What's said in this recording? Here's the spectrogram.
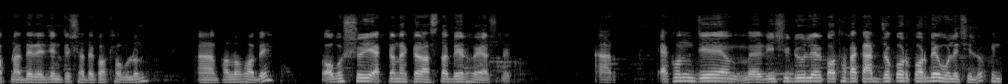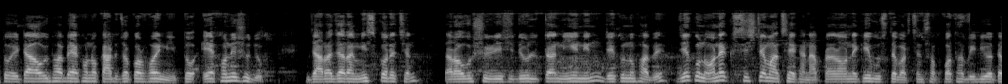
আপনাদের এজেন্টের সাথে কথা বলুন ভালোভাবে। অবশ্যই একটা না একটা রাস্তা বের হয়ে আসবে। আর এখন যে রিশিডিউলের কথাটা কার্যকর করবে বলেছিল, কিন্তু এটা ওইভাবে এখনও কার্যকর হয়নি। তো এখনই সুযোগ, যারা যারা মিস করেছেন, তারা অবশ্যই রিশিডিউলটা নিয়ে নিন যে কোনোভাবে যে কোনো, অনেক সিস্টেম আছে এখানে, আপনারা অনেকেই বুঝতে পারছেন, সব কথা ভিডিওতে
